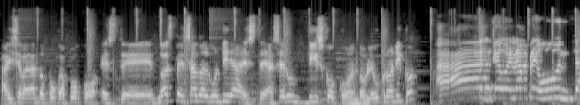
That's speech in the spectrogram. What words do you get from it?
ahí se va dando poco a poco. Este, ¿no has pensado algún día este hacer un disco con W Crónico? Ah, qué buena pregunta.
